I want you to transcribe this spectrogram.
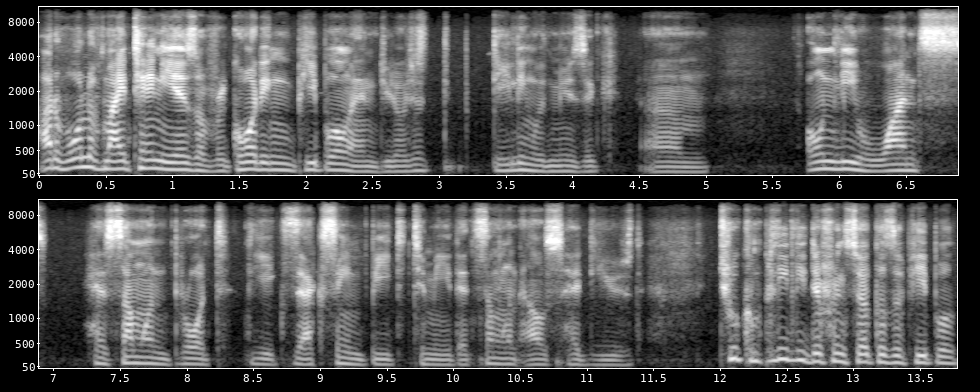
out of all of my 10 years of recording people and you know just dealing with music um, only once has someone brought the exact same beat to me that someone else had used two completely different circles of people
